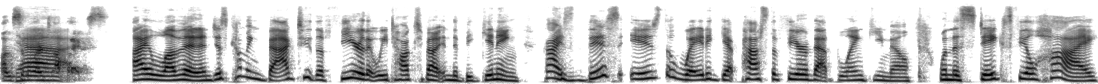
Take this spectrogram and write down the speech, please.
on similar yeah. topics. I love it. And just coming back to the fear that we talked about in the beginning, guys, this is the way to get past the fear of that blank email. When the stakes feel high,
